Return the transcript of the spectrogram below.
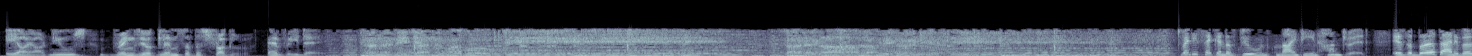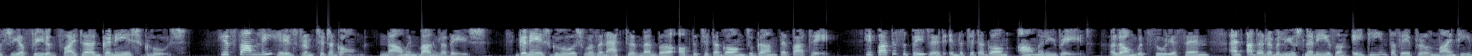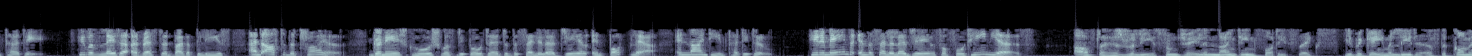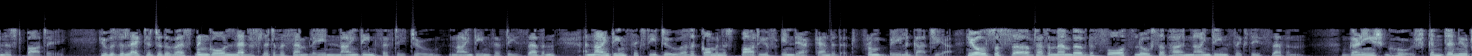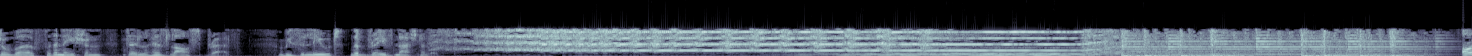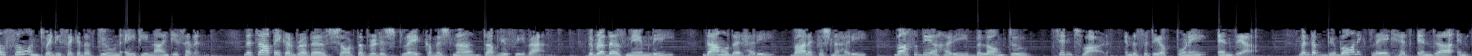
AIR News brings you a glimpse of the struggle every day. Twenty-second of June, 1900, is the birth anniversary of freedom fighter Ganesh Ghosh. His family hails from Chittagong, now in Bangladesh. Ganesh Ghosh was an active member of the Chittagong Jugantar Party. He participated in the Chittagong Armory raid, along with Surya Sen and other revolutionaries on 18th of April 1930. He was later arrested by the police and after the trial, Ganesh Ghosh was deported to the cellular jail in Port Blair in 1932. He remained in the cellular jail for 14 years. After his release from jail in 1946, he became a leader of the Communist Party. He was elected to the West Bengal Legislative Assembly in 1952, 1957 and 1962 as a Communist Party of India candidate from Belgachia. He also served as a member of the 4th Lok Sabha in 1967. Ganesh Ghosh continued to work for the nation till his last breath. We salute the brave nationalist. On 22nd of June 1897, the Chapekar brothers shot the British Plague Commissioner W.C. Rand. The brothers, namely Damodar Hari, Balakrishna Hari, Vasudeva Hari, belonged to Chinchwad in the city of Pune, India. When the bubonic plague hit India in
